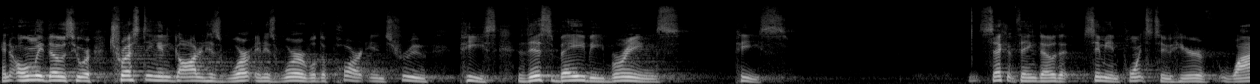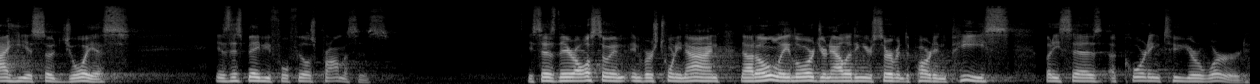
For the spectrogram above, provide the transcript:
And only those who are trusting in God and his, word, and his word will depart in true peace. This baby brings peace. Second thing, though, that Simeon points to here of why he is so joyous is this baby fulfills promises. He says there also in, in verse 29 not only, Lord, you're now letting your servant depart in peace, but he says, according to your word.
